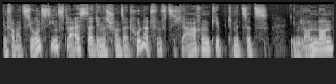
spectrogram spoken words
Informationsdienstleister, den es schon seit 150 Jahren gibt, mit Sitz in London.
